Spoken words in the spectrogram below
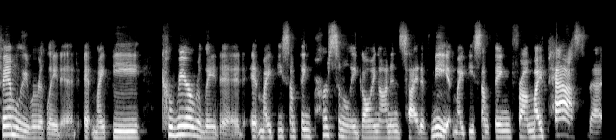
family related, it might be career related. It might be something personally going on inside of me. It might be something from my past that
